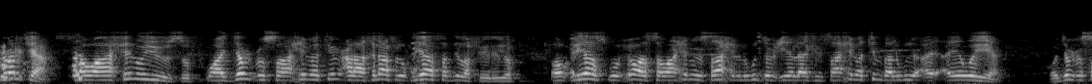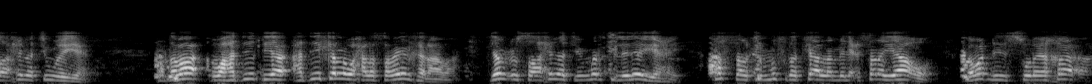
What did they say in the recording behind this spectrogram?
مركب صواحب يوسف. وجمع صاحبة على خلاف القياس دي لفيليه وقياس وحوى صواحب صاحب لقد جمعية لكن صاحبة لقد أيوية. وجمع صاحبة وية. طبعا وهدي كله وحل الصغير كرامة جمع صاحبة مركي لليه أصل كالمفرد كان لما العسان ياءه لمدني السليخاء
